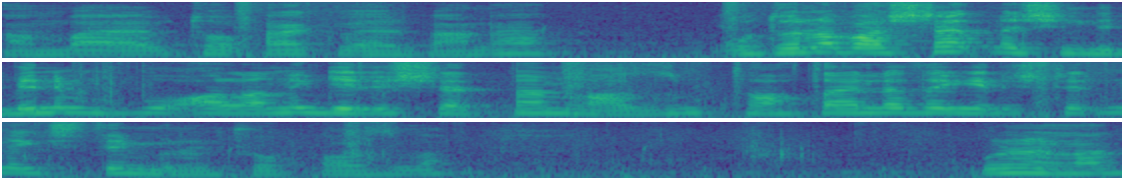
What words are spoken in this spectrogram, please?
Ama bayağı bir toprak ver bana. Odana başlatma şimdi. Benim bu alanı geliştirmem lazım. Tahtayla da geliştirmek istemiyorum çok fazla. Bu ne lan?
